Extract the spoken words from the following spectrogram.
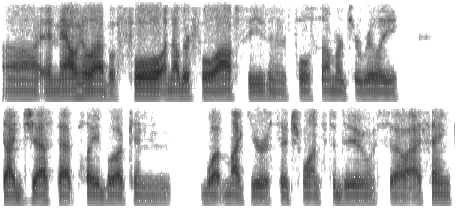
Uh, and now he'll have a full, another full off season and full summer to really digest that playbook and what Mike Yurcich wants to do. So I think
